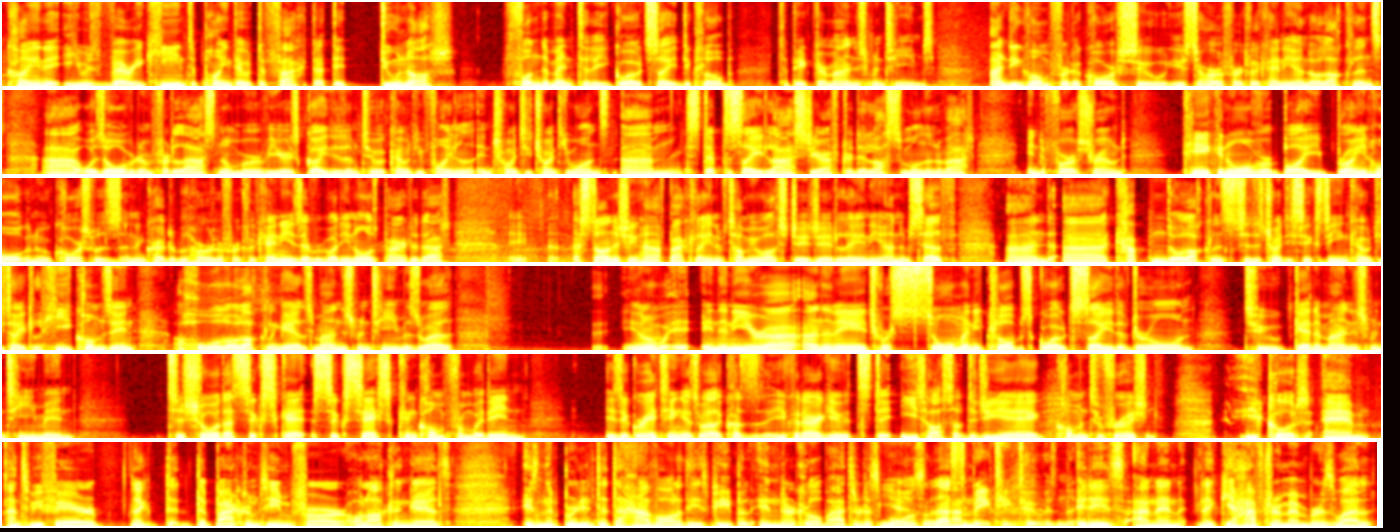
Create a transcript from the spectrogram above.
kind of, he was very keen to point out the fact that they do not fundamentally go outside the club to pick their management teams. Andy Comerford, of course, who used to hurl for Kilkenny and O'Loughlin's, uh, was over them for the last number of years, guided them to a county final in 2021, um, stepped aside last year after they lost to Mullinavat in the first round. Taken over by Brian Hogan, who of course was an incredible hurler for Kilkenny, as everybody knows, part of that uh, astonishing half back line of Tommy Walsh, JJ Delaney, and himself, and uh, captained O'Loughlin's to the 2016 county title. He comes in, a whole O'Loughlin Gaels management team as well you know, in an era and an age where so many clubs go outside of their own to get a management team in, to show that success can come from within is a great thing as well because you could argue it's the ethos of the GAA coming to fruition. You could, um, and to be fair, like the, the backroom team for O'Loughlin Gaels, isn't it brilliant that they have all of these people in their club at their disposal? well, that's And the big thing too, isn't it? It is, and then like you have to remember as well.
